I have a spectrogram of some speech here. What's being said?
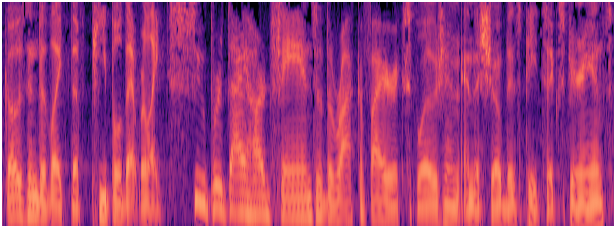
goes into like the people that were like super diehard fans of the Rockafire explosion and the Showbiz Pizza experience.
